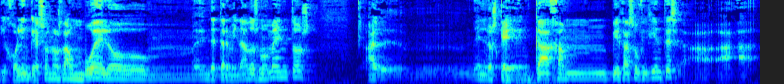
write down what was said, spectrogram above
Y jolín, que eso nos da un vuelo mm, en determinados momentos al- en los que encajan piezas suficientes a-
